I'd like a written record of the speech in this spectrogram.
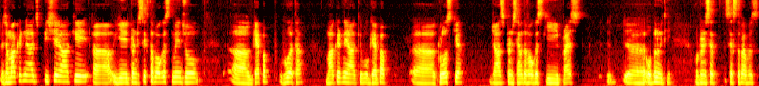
अच्छा मार्केट ने आज पीछे आके ये ट्वेंटी सिक्स ऑफ़ अगस्त में जो गैप अप हुआ था मार्केट ने आके वो गैप अप क्लोज किया, जहाँ से ट्वेंटी सेवन ऑफ़ अगस्त की प्राइस ओपन हुई थी, और ट्वेंटी सिक्स ऑफ़ अगस्त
